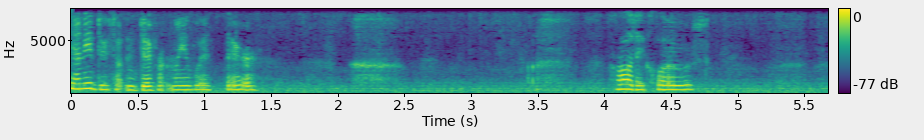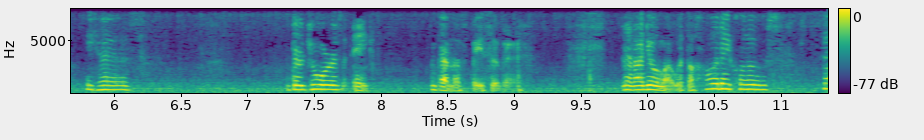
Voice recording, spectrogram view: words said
I need to do something differently with their holiday clothes because their drawers ain't got no space in there. And I do a lot with the holiday clothes, so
